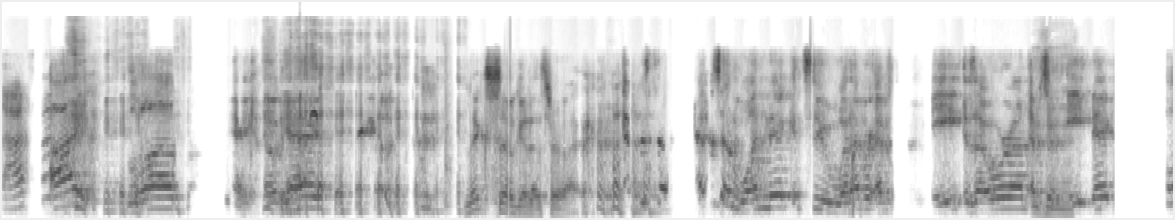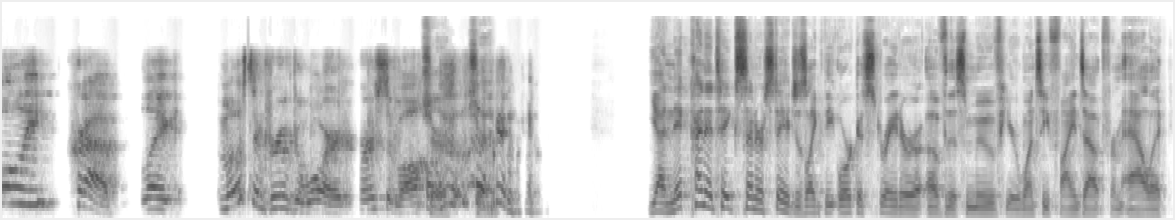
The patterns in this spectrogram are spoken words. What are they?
That's I love Nick. Okay. Nick's so good at Survivor. episode, episode one, Nick, to whatever episode eight is that what we're on? Episode Mhm. eight, Nick. Holy crap! Like most improved award, first of all. Sure, sure. yeah, Nick kind of takes center stage as like the orchestrator of this move here once he finds out from Alec,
